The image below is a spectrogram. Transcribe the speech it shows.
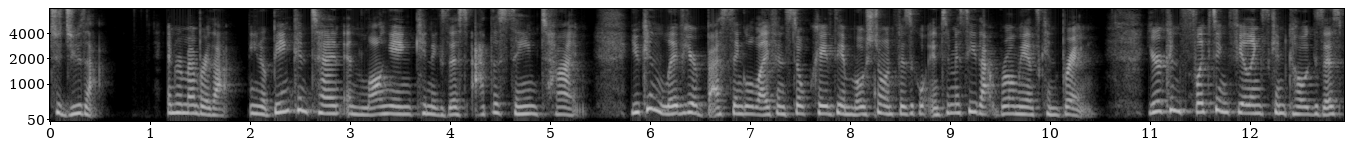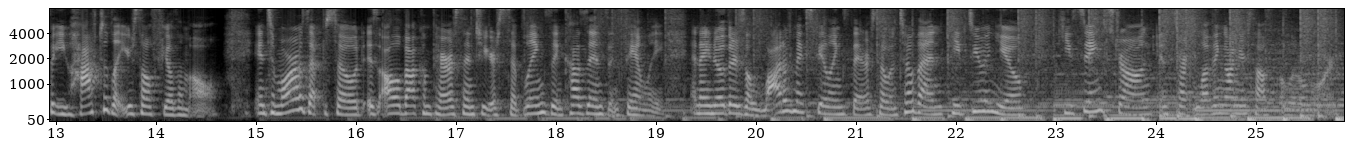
to do that. And remember that, you know, being content and longing can exist at the same time. You can live your best single life and still crave the emotional and physical intimacy that romance can bring. Your conflicting feelings can coexist, but you have to let yourself feel them all. And tomorrow's episode is all about comparison to your siblings and cousins and family. And I know there's a lot of mixed feelings there. So until then, keep doing you, keep staying strong, and start loving on yourself a little more.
